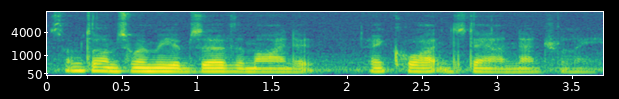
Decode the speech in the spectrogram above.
Sometimes when we observe the mind, it, it quietens down naturally.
